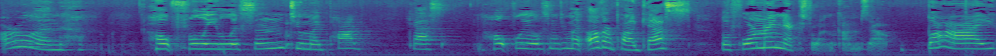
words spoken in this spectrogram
Everyone, hopefully listen to my podcast. Hopefully listen to my other podcasts before my next one comes out. Bye.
